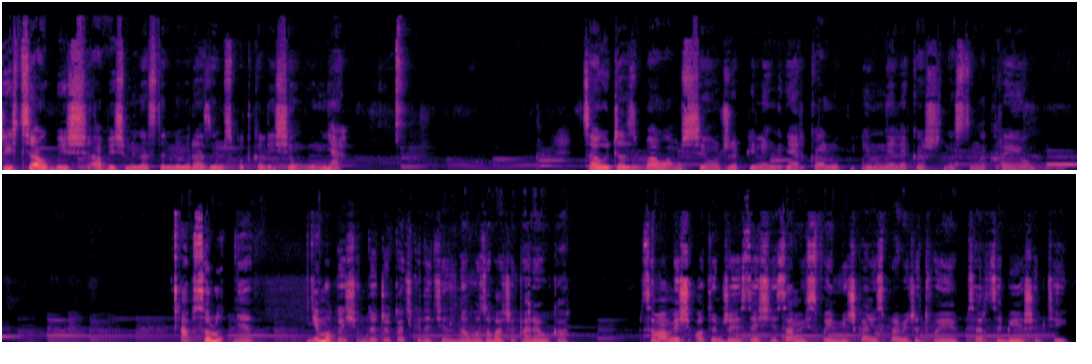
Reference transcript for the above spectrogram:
Czy chciałbyś, abyśmy następnym razem spotkali się u mnie? Cały czas bałam się, że pielęgniarka lub inny lekarz nas nakryją. Absolutnie. Nie mogę się doczekać, kiedy Cię znowu zobaczę, Perełka. Sama myśl o tym, że jesteście sami w swoim mieszkaniu sprawi, że Twoje serce bije szybciej.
